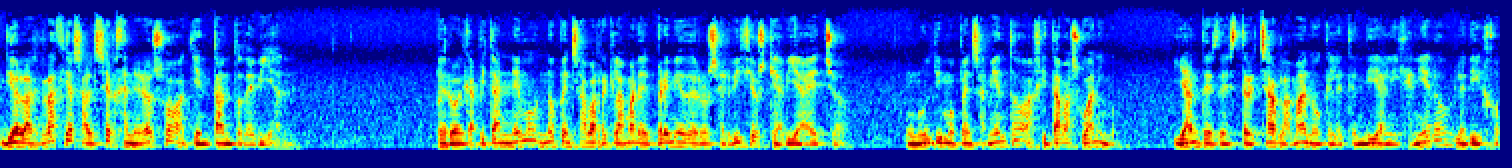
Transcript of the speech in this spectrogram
dio las gracias al ser generoso a quien tanto debían. Pero el capitán Nemo no pensaba reclamar el premio de los servicios que había hecho. Un último pensamiento agitaba su ánimo, y antes de estrechar la mano que le tendía el ingeniero, le dijo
